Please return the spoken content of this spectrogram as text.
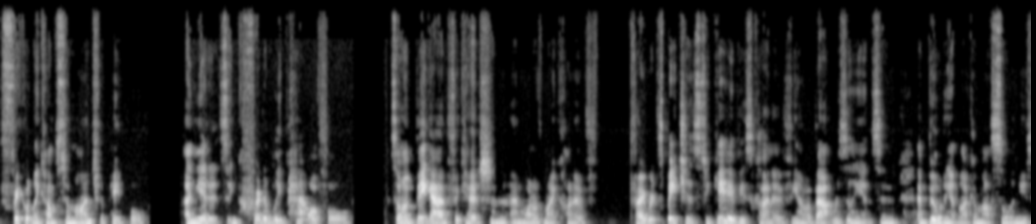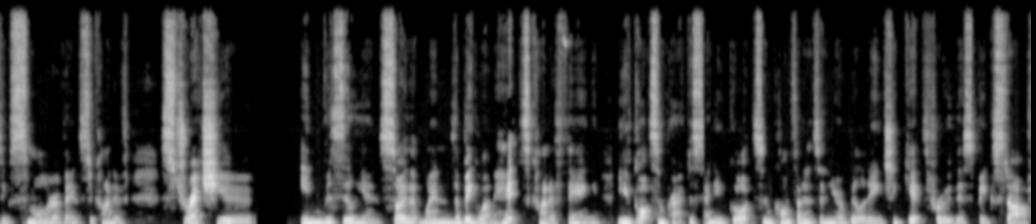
frequently comes to mind for people, and yet it's incredibly powerful. So I'm a big advocate, and, and one of my kind of favorite speeches to give is kind of you know about resilience and and building it like a muscle and using smaller events to kind of stretch you in resilience so that when the big one hits kind of thing you've got some practice and you've got some confidence in your ability to get through this big stuff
